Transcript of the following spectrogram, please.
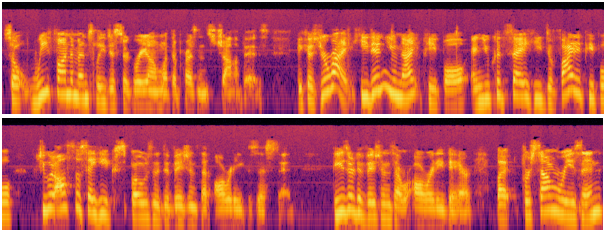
So we fundamentally disagree on what the president's job is. Because you're right, he didn't unite people, and you could say he divided people, but you would also say he exposed the divisions that already existed. These are divisions that were already there. But for some reason,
